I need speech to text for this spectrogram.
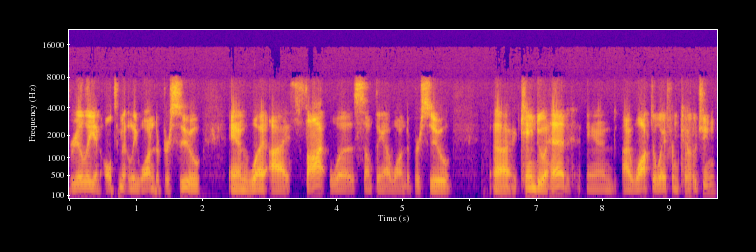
really and ultimately wanted to pursue and what I thought was something I wanted to pursue uh, came to a head, and I walked away from coaching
